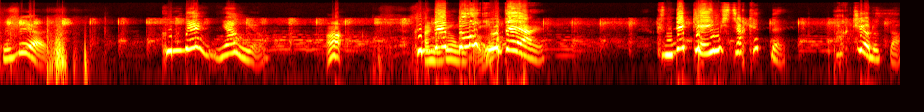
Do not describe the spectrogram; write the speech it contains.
고대알. 근데 냥냥. 아, 근데 또 거네? 고대알. 근데 게임 시작했대. 박쥐 열었다.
